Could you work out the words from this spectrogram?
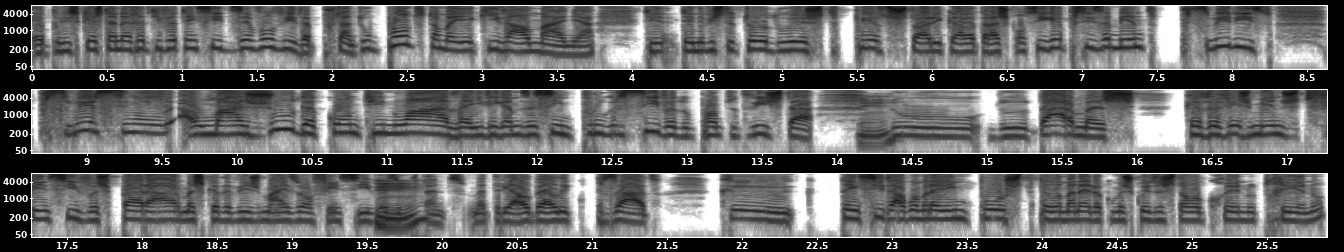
É por isso que esta narrativa tem sido desenvolvida. Portanto, o ponto também aqui da Alemanha, tendo vista todo este peso histórico que ela traz consigo, é precisamente perceber isso. Perceber se há uma ajuda continuada e, digamos assim, progressiva do ponto de vista do, do, de armas cada vez menos defensivas para armas cada vez mais ofensivas e, portanto, material bélico pesado que, tem sido de alguma maneira imposto pela maneira como as coisas estão a correr no terreno,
